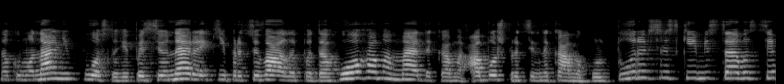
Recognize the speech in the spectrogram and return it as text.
на комунальні послуги. Пенсіонери, які працювали педагогами, медиками або ж працівниками культури в сільській місцевості.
